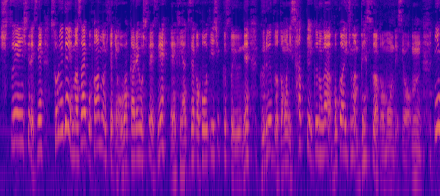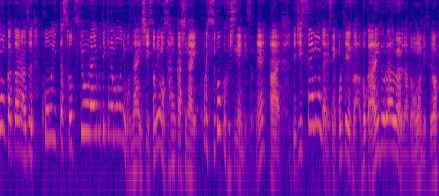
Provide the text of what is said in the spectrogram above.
出演してですね、それで、まあ、最後ファンの人たちにお別れをしてですね、えー、欅坂46というね、グループと共に去っていくのが僕は一番ベストだと思うんですよ。うん。にもかかわらず、こういった卒業ライブ的なものにもないし、それにも参加しない。これすごく不自然ですよね。はい。で、実際問題ですね、これというか、僕アイドルあるあるだと思うんですけど、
